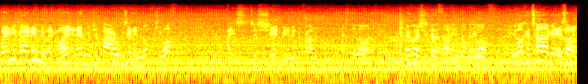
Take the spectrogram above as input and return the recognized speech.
When you're going into it, right, and everyone just barrels in and knocks you off, it's just shit being at the front. That's the line, I think. Everyone's just going to fucking knock you off. You're like a target, it's like,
